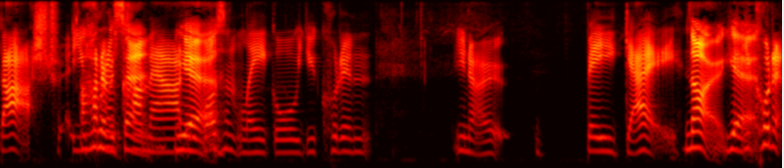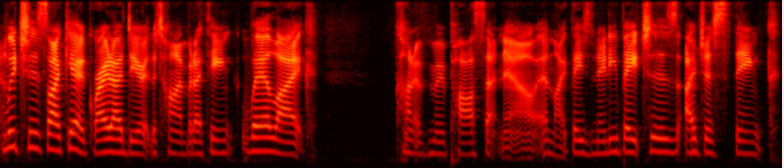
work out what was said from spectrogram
bashed. You couldn't come out. yeah. It wasn't legal. You couldn't, you know, be gay. No, yeah. You couldn't. Which is like, yeah, great idea at the time. But I think we're like kind of moved past that now. And like these nudie beaches, I just think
